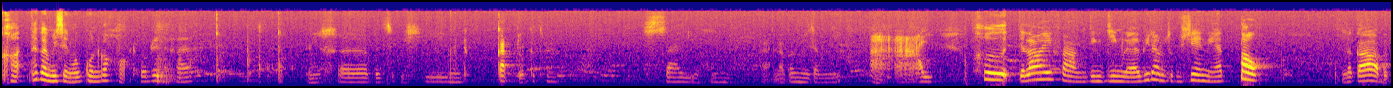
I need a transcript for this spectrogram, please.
ข อถ้าเกิดมีเสียงรบกวนก็ขอโทษด้วยนะคะนี่ค่ะเป็นสปิชี่มันถูกกัดแล้วก็จะมีไส้อยู่ข้างในค่ะแล้วก็มีตำหนิอายคือจะเล่าให้ฟังจริง ๆ แล้วพี่ทำสปิชี่เนี้ยตก แล้วก็แบบ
